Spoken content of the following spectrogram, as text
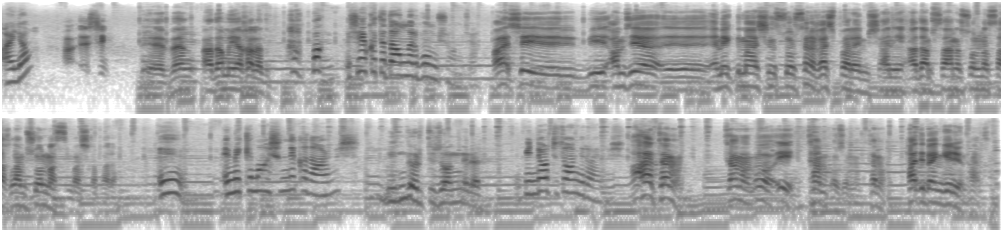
Alo? Ha, Esin. Ee, ben adamı yakaladım. Hah bak Şevkat adamları bulmuş amca. Ha şey e, bir amcaya e, emekli maaşını sorsana kaç paraymış? Hani adam sağına soluna saklamış olmasın başka para. E, emekli maaşın ne kadarmış? 1410 lira. 1410 liraymış. Ha tamam. Tamam o iyi. Tam o zaman tamam. Hadi ben geliyorum hadi.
